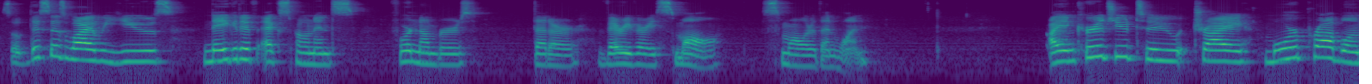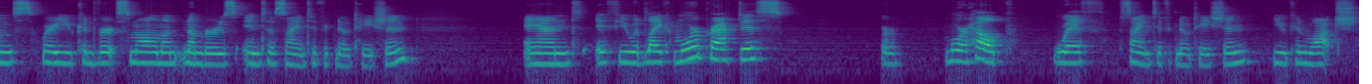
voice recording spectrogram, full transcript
So this is why we use negative exponents for numbers that are very, very small, smaller than 1. I encourage you to try more problems where you convert small numbers into scientific notation. And if you would like more practice or more help with scientific notation, you can watch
